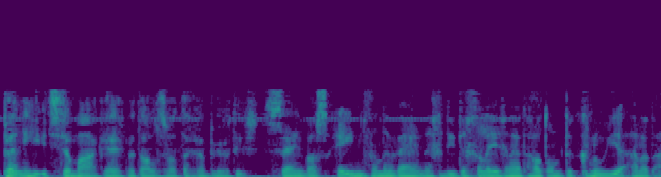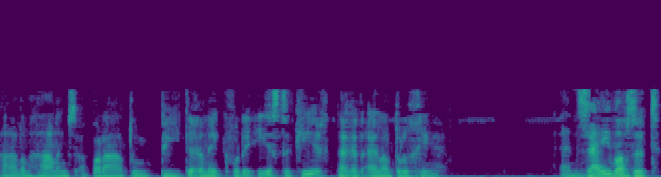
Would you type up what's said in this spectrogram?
Penny iets te maken heeft met alles wat er gebeurd is? Zij was een van de weinigen die de gelegenheid had om te knoeien aan het ademhalingsapparaat... toen Pieter en ik voor de eerste keer naar het eiland teruggingen. En zij was het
